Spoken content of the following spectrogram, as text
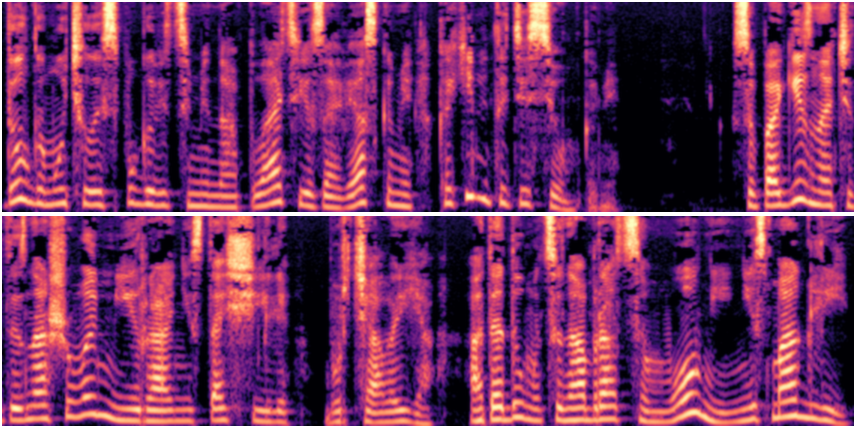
долго мучилась с пуговицами на платье, завязками, какими-то тесемками. «Сапоги, значит, из нашего мира они стащили», — бурчала я, «а додуматься набраться молний не смогли».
